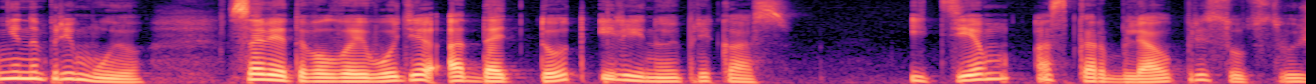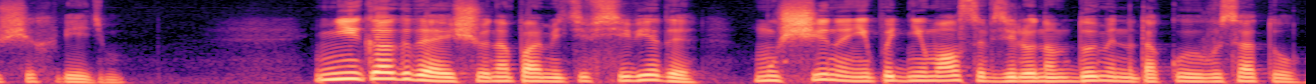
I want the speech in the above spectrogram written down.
не напрямую, советовал воеводе отдать тот или иной приказ. И тем оскорблял присутствующих ведьм. Никогда еще на памяти Всеведы мужчина не поднимался в зеленом доме на такую высоту.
